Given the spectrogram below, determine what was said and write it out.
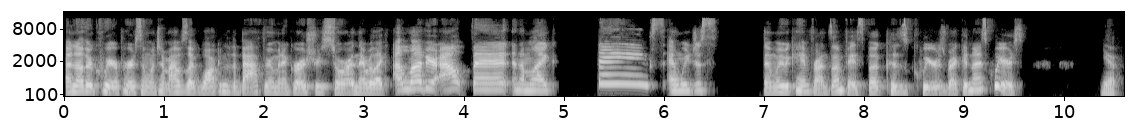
another queer person one time. I was like walking to the bathroom in a grocery store and they were like, I love your outfit. And I'm like, thanks. And we just then we became friends on Facebook because queers recognize queers. Yep.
